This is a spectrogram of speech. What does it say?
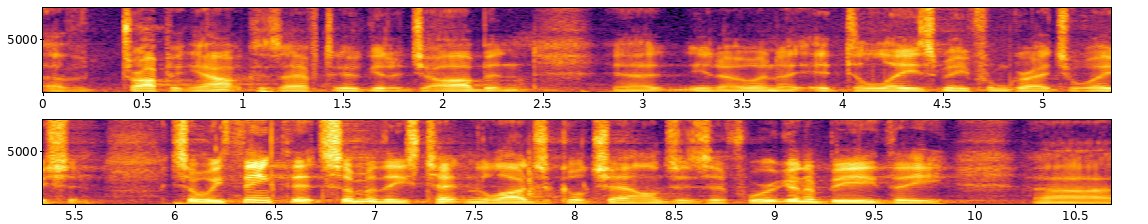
of dropping out because I have to go get a job and, uh, you know, and it delays me from graduation. So we think that some of these technological challenges, if we're going to be the, uh,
